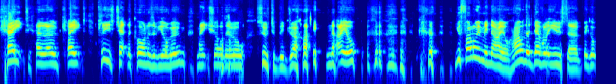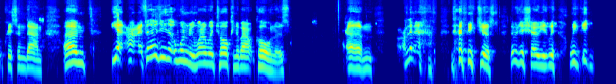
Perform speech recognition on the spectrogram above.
Kate, hello, Kate. Please check the corners of your room. Make sure they're all suitably dry. Niall, you following me, Niall? How the devil are you, sir? Big up, Chris and Dan. Um, yeah, I, for those of you that are wondering why we're talking about corners, um, let me let me just let me just show you. We we it,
